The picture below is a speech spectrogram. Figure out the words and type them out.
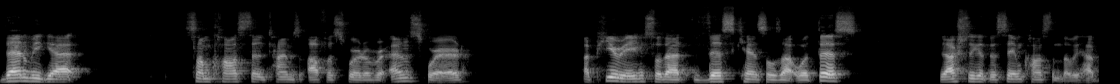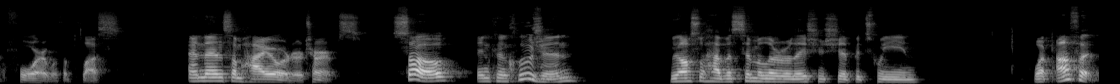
Then we get some constant times alpha squared over n squared appearing so that this cancels out with this. We actually get the same constant that we had before with a plus. And then some higher order terms. So, in conclusion, we also have a similar relationship between what alpha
